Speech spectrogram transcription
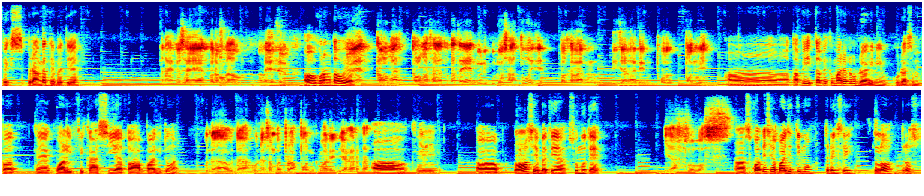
fix berangkat ya berarti ya. nah itu saya kurang tahu Nah, itu Oh, kurang tahu ya. Kalau nggak kalau nggak salah tuh katanya 2021 aja bakalan dijalanin pon- ponnya Ah, tapi tapi kemarin udah ini udah sempet kayak kualifikasi atau apa gitu nggak? udah udah udah sempat prapon kemarin di Jakarta Oh, Oke. Eh, lolos ya berarti ya, Sumut ya. ya lolos Eh, squadnya siapa aja Timo? 3x3. Lo terus?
